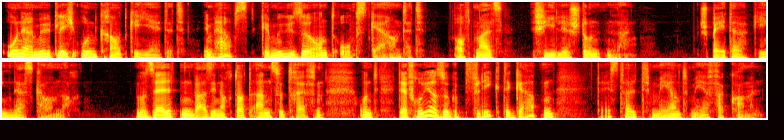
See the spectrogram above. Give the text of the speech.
unermüdlich Unkraut gejätet, im Herbst Gemüse und Obst geerntet, oftmals viele Stunden lang. Später ging das kaum noch. Nur selten war sie noch dort anzutreffen, und der früher so gepflegte Garten, der ist halt mehr und mehr verkommen.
